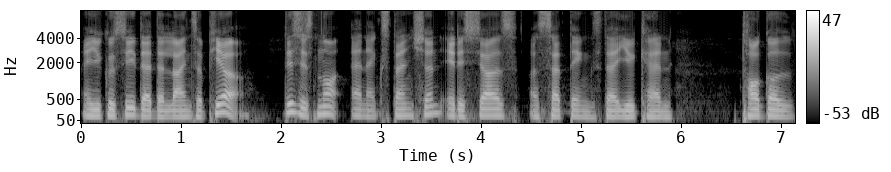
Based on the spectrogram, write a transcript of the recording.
and you could see that the lines appear. This is not an extension, it is just a settings that you can toggle.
